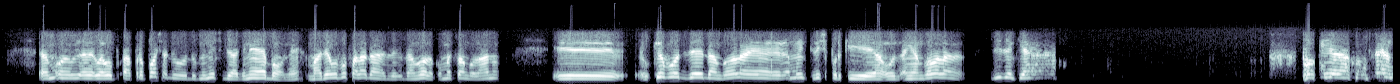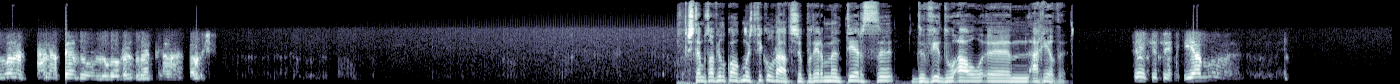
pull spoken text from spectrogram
eu, a proposta do, do, ministro da Guiné é bom, né? Mas eu vou falar da, da Angola, como eu sou angolano, E o que eu vou dizer de Angola é, é muito triste porque em Angola dizem que há porque a em Angola está na pele do, do governo durante todos Estamos a ouvi-lo com algumas dificuldades. Se puder manter-se devido ao, um, à rede. Sim, sim, sim. E agora?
